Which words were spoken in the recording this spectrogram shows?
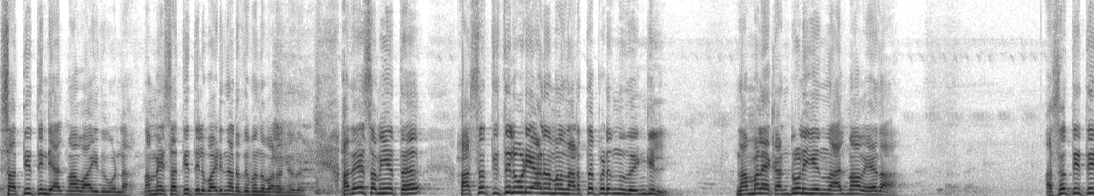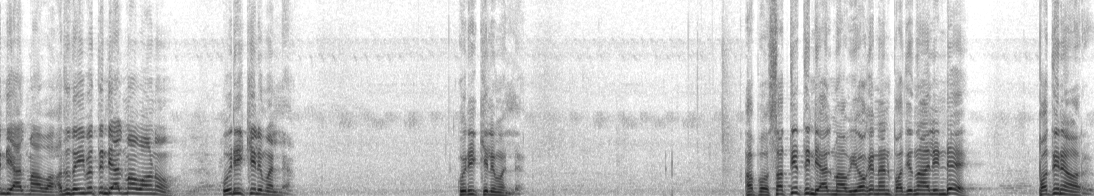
സത്യത്തിന്റെ ആത്മാവായതുകൊണ്ടാണ് നമ്മെ സത്യത്തിൽ വഴി നടത്തുമെന്ന് പറഞ്ഞത്. അതേ സമയത്ത് അസത്യത്തിലൂടെയാണ് നമ്മൾ നടത്തപ്പെടുന്നതെങ്കിൽ നമ്മളെ കൺട്രോൾ ചെയ്യുന്ന ആത്മാവ് ഏതാ? അസത്യത്തിന്റെ ആത്മാവാ. അത് ദൈവത്തിന്റെ ആത്മാവാണോ? ഒരിക്കലുമല്ല. ഒരിക്കലുമല്ല. അപ്പോൾ സത്യത്തിന്റെ ആത്മാവ് യോഹന്നാൻ പതിനാലിന്റെ പതിനാറ്.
